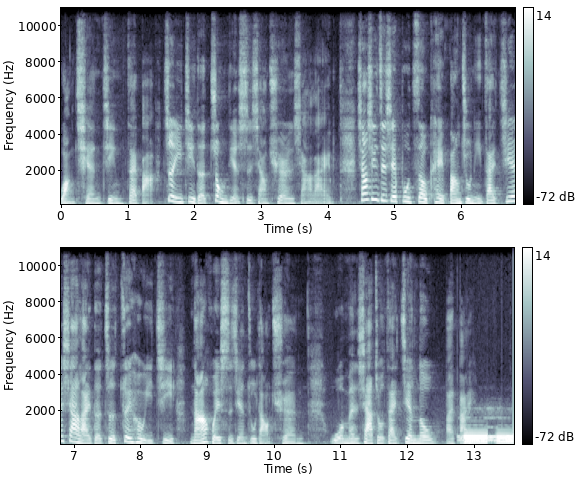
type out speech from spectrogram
往前进，再把这一季的重点事项确认下来。相信这些步骤可以帮助你在接下来的这最后一季拿回时间主导权。我们下周再见喽，拜拜。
